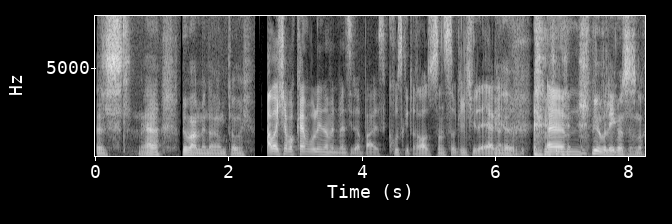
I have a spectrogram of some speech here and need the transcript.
Das, naja, wir machen Männerabend, glaube ich. Aber ich habe auch kein Problem damit, wenn sie dabei ist. Gruß geht raus, sonst kriege ich wieder Ärger. Ja. Ähm, wir überlegen uns das noch.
